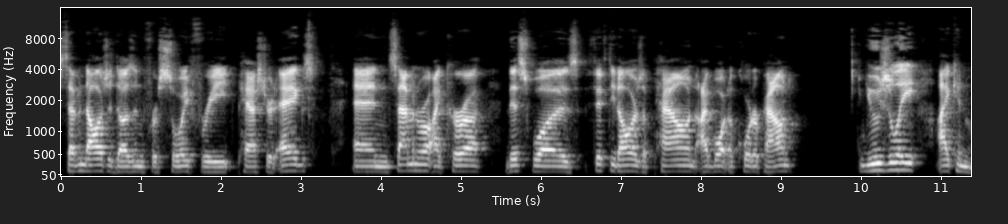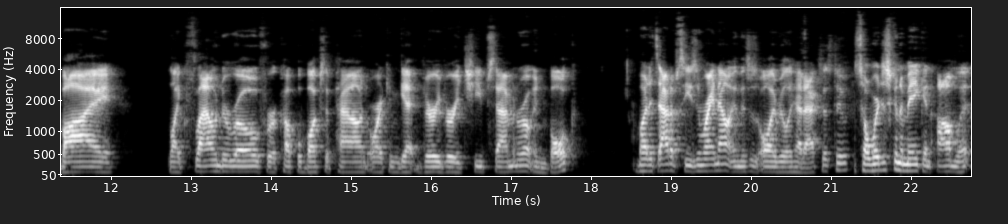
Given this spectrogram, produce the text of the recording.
$7 a dozen for soy-free pastured eggs. And salmon roe ikura, this was $50 a pound. I bought a quarter pound. Usually I can buy like flounder roe for a couple bucks a pound or I can get very, very cheap salmon roe in bulk. But it's out of season right now and this is all I really had access to. So we're just going to make an omelet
